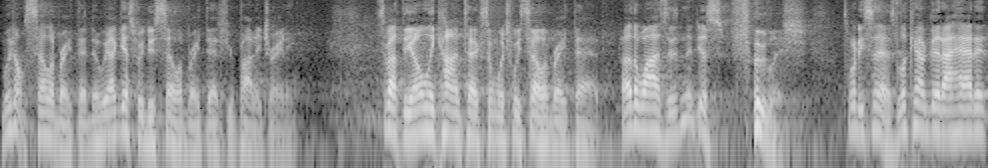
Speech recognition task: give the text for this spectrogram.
We don't celebrate that, do we? I guess we do celebrate that if you're potty training. It's about the only context in which we celebrate that. Otherwise, isn't it just foolish? That's what he says. Look how good I had it.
